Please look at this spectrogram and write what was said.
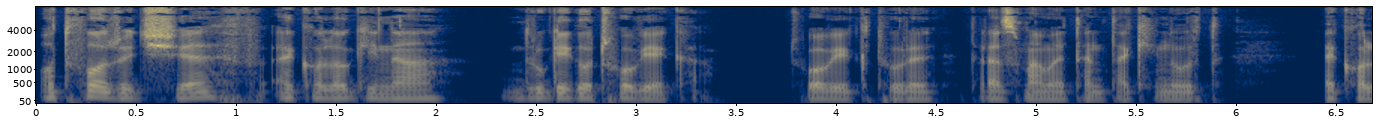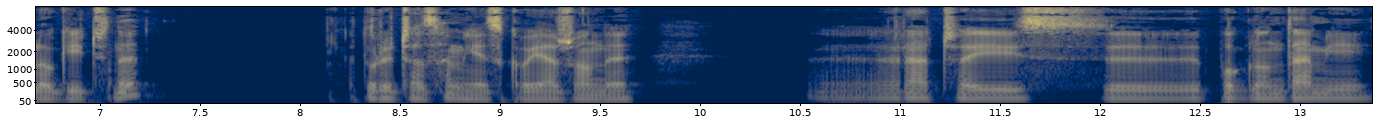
otworzyć się w ekologii na drugiego człowieka. Człowiek, który teraz mamy ten taki nurt ekologiczny, który czasami jest kojarzony e, raczej z e, poglądami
